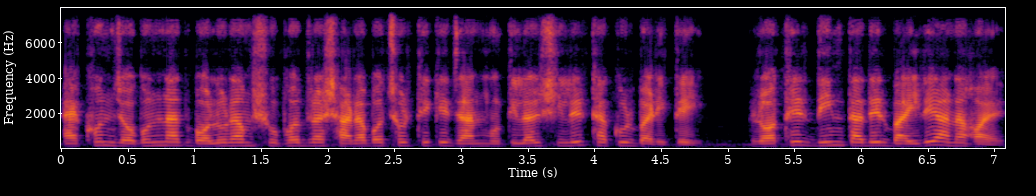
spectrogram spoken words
এখন জগন্নাথ বলরাম সুভদ্রা সারা বছর থেকে যান মতিলাল শিলের ঠাকুর বাড়িতেই রথের দিন তাদের বাইরে আনা হয়।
